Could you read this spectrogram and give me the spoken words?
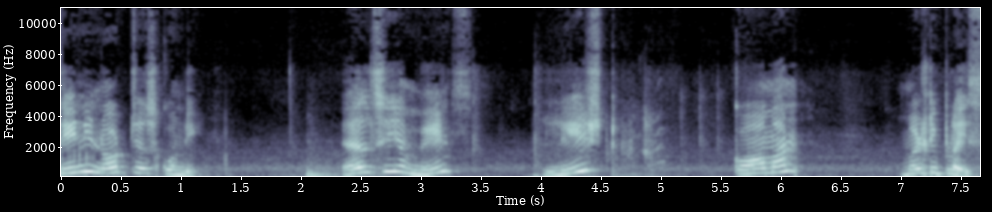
దీన్ని నోట్ చేసుకోండి. LCM means least common multiplies.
